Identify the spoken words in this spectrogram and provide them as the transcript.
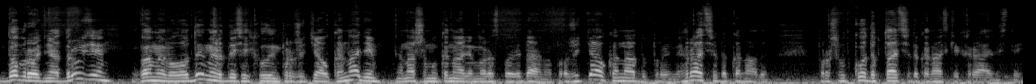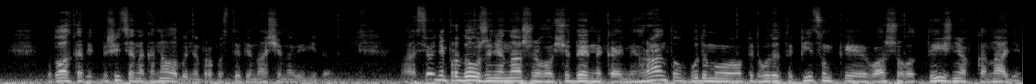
Доброго дня, друзі! З вами Володимир. 10 хвилин про життя у Канаді. На нашому каналі ми розповідаємо про життя у Канаду, про імміграцію до Канади, про швидку адаптацію до канадських реальностей. Будь ласка, підпишіться на канал, аби не пропустити наші нові відео. А Сьогодні продовження нашого щоденника іммігранту. Будемо підводити підсумки вашого тижня в Канаді.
